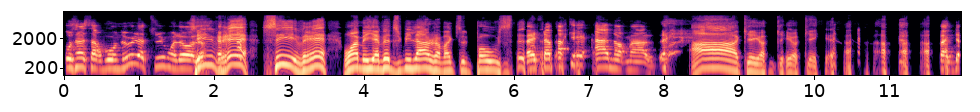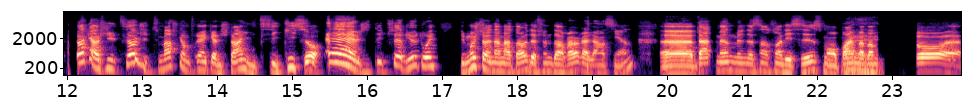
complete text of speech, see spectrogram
posé un cerveau nœud là-dessus, moi, là. là. C'est vrai, c'est vrai. Ouais, mais il y avait du millage avant que tu le poses. Ben, t'as marqué anormal. Ah, OK, OK, OK. Fait que de là, quand j'ai dit ça, j'ai dit, tu marches comme Frankenstein. C'est qui ça? Hein? Dit, t'es-tu sérieux, toi? Puis moi, je suis un amateur de films d'horreur à l'ancienne. Euh, Batman 1966, mon père Ouais. m'avait euh,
